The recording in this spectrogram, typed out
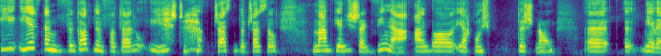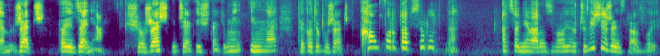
i jestem w wygodnym fotelu i jeszcze od czasu do czasu mam kieliszek wina albo jakąś pyszną, e, nie wiem, rzecz do jedzenia, jakieś orzeszki czy jakieś takie inne tego typu rzeczy. Komfort absolutny. A co nie ma rozwoju? Oczywiście, że jest rozwój.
